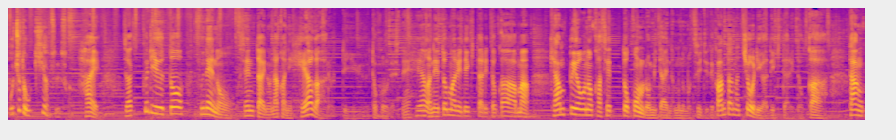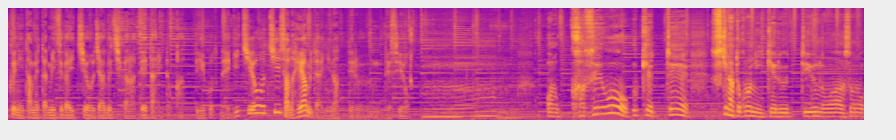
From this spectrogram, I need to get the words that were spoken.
ちょっと大きいやつですか？はいざっくり言うと船の船体の中に部屋があるっていうところですね部屋が寝泊まりできたりとか、まあ、キャンプ用のカセットコンロみたいなものもついてて簡単な調理ができたりとかタンクに溜めた水が一応蛇口から出たりとかっていうことで一応小さな部屋みたいになってるんですよ。あの風を受けて好きなところに行けるっていうのはその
